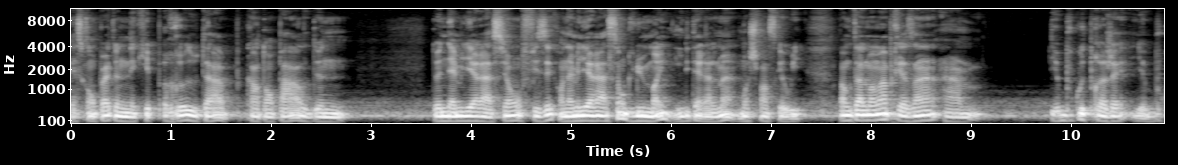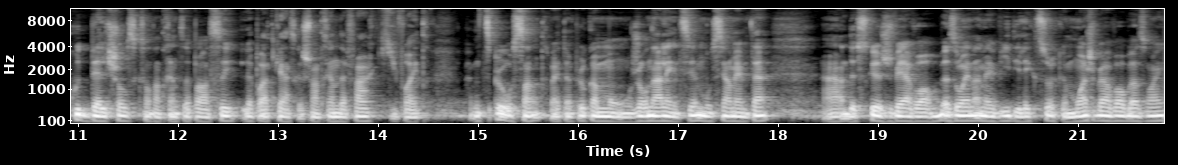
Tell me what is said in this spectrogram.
est-ce qu'on peut être une équipe redoutable quand on parle d'une d'une amélioration physique, une amélioration de l'humain, littéralement? Moi, je pense que oui. Donc, dans le moment présent, euh, il y a beaucoup de projets, il y a beaucoup de belles choses qui sont en train de se passer. Le podcast que je suis en train de faire, qui va être un petit peu au centre, va être un peu comme mon journal intime aussi en même temps. Hein, de ce que je vais avoir besoin dans ma vie, des lectures que moi je vais avoir besoin,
